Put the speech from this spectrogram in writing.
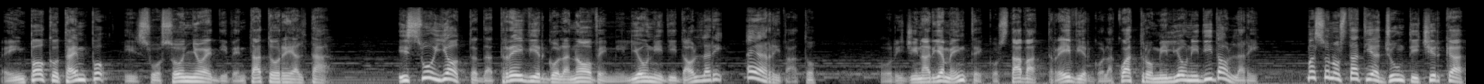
e in poco tempo il suo sogno è diventato realtà. Il suo yacht da 3,9 milioni di dollari è arrivato. Originariamente costava 3,4 milioni di dollari, ma sono stati aggiunti circa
